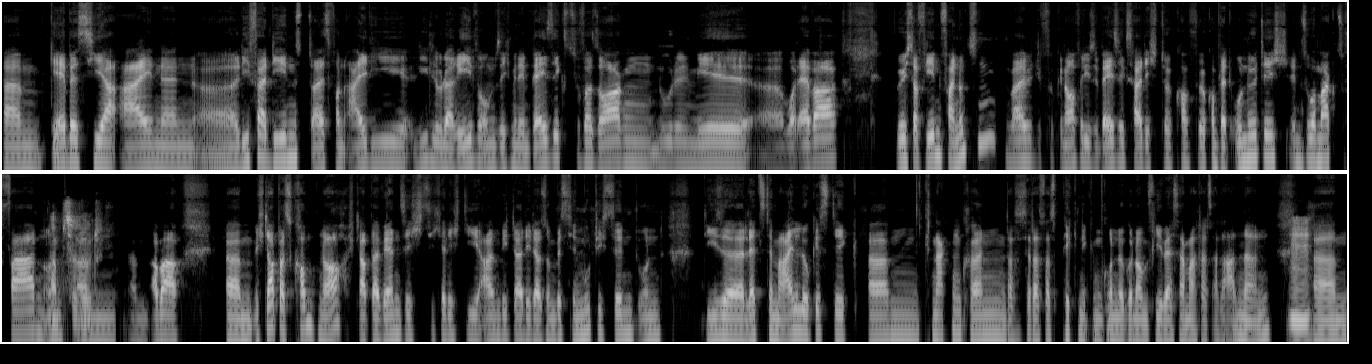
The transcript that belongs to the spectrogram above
Ähm, gäbe es hier einen äh, Lieferdienst, sei es von Aldi, Lidl oder Rewe, um sich mit den Basics zu versorgen, Nudeln, Mehl, äh, whatever, würde ich es auf jeden Fall nutzen, weil für, genau für diese Basics halte ich für komplett unnötig, in den Supermarkt zu fahren. Und, Absolut. Ähm, ähm, aber ähm, ich glaube, das kommt noch. Ich glaube, da werden sich sicherlich die Anbieter, die da so ein bisschen mutig sind und diese letzte Meile Logistik ähm, knacken können. Das ist ja das, was Picknick im Grunde genommen viel besser macht als alle anderen. Mhm. Ähm,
